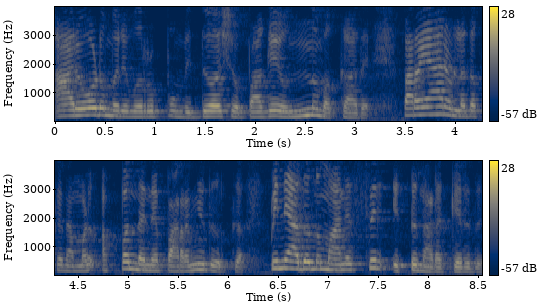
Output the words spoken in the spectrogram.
ആരോടും ഒരു വെറുപ്പും വിദ്വേഷവും പകയൊന്നും വെക്കാതെ പറയാനുള്ളതൊക്കെ നമ്മൾ അപ്പം തന്നെ പറഞ്ഞു തീർക്കുക. പിന്നെ അതൊന്നും മനസ്സിൽ ഇട്ട് നടക്കരുത്.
